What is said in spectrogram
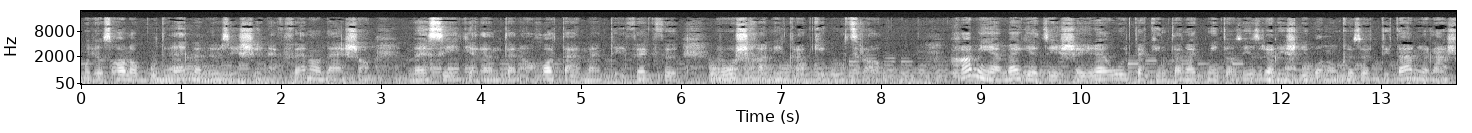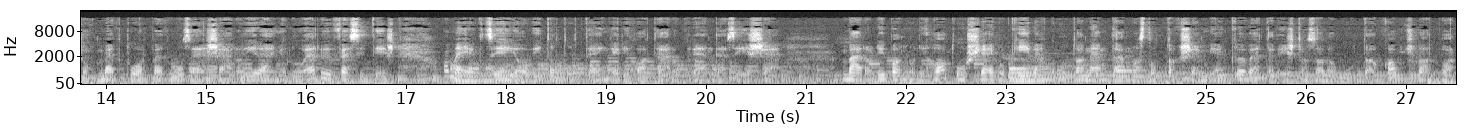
hogy az alagút ellenőrzésének feladása veszélyt jelentene a határ mentén fekvő Roshanikra kibucra. Hamilyen megjegyzéseire úgy tekintenek, mint az Izrael és Libanon közötti tárgyalások megtorpedózására irányuló erőfeszítést, amelyek célja a vitatott tengeri határok rendezése. Bár a libanoni hatóságok évek óta nem támasztottak semmilyen követelést az alagúttal kapcsolatban,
